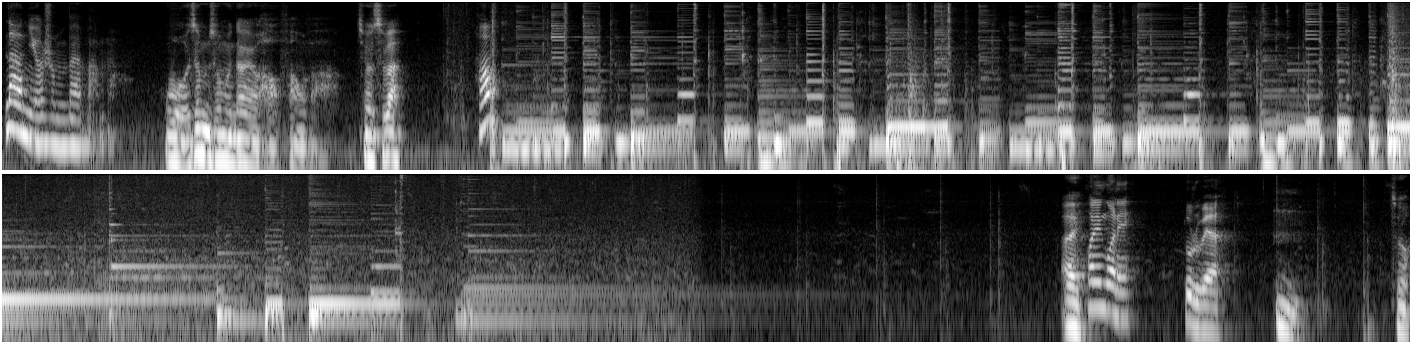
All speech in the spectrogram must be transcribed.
那你有什么办法吗？我这么聪明，倒有好方法，请我吃饭。好。哎，欢迎光临，陆主编。嗯，坐。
